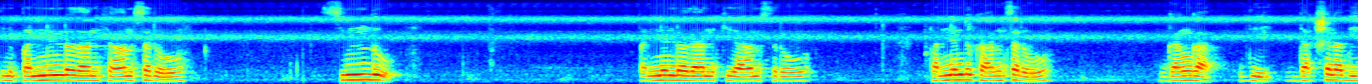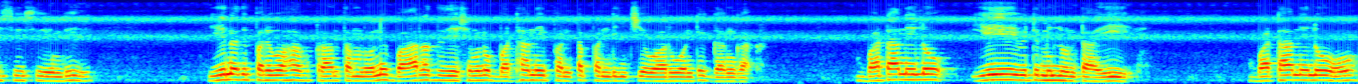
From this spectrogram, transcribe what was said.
దీని పన్నెండో దానికి ఆన్సరు సింధు. పన్నెండో దానికి ఆన్సరు పన్నెండుకి ఆన్సరు గంగ. ఇది దక్షిణ తీసేసేయండి ఏ నది పరివాహక ప్రాంతంలోని భారతదేశంలో బఠానీ పంట పండించేవారు అంటే గంగ. బఠానీలో ఏ ఏ విటమిన్లు ఉంటాయి? బఠానీలో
